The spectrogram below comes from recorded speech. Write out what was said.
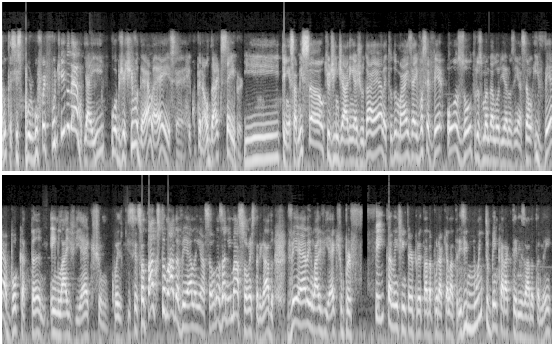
Puta, esse expurgo foi fudido mesmo. E aí, o objetivo dela é esse, é recuperar o Dark Saber. E tem essa missão que o Din Djarin ajuda ela e tudo mais. Aí você vê os outros Mandalorianos em ação e vê a Bo-Katan em live action, coisa que você só tá acostumado a ver ela em ação nas animações, tá ligado? Ver ela em live action perfeitamente interpretada por aquela atriz e muito bem caracterizada também.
